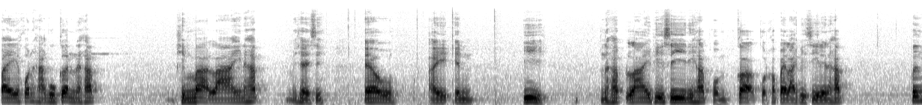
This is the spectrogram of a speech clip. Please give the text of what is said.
ไปค้นหา Google นะครับ พิมพ์ว่า Line นะครับ ไม่ใช่สิ L I N E นะครับ Line PC นี่ครับผมก็กดเข้าไป Line PC เลยนะครับ ปึ้ง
